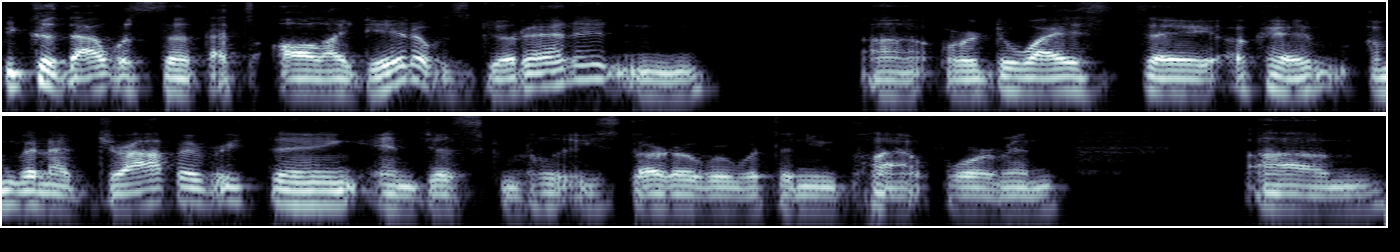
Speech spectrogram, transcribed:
because that was the, that's all I did, I was good at it, and uh, or do I say, okay, I'm going to drop everything and just completely start over with a new platform? And um,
